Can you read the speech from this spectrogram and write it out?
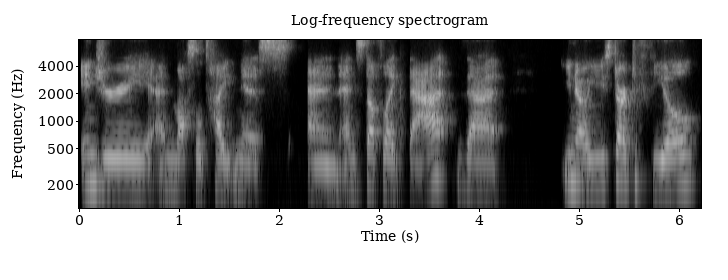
injury and muscle tightness and and stuff like that that you know you start to feel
